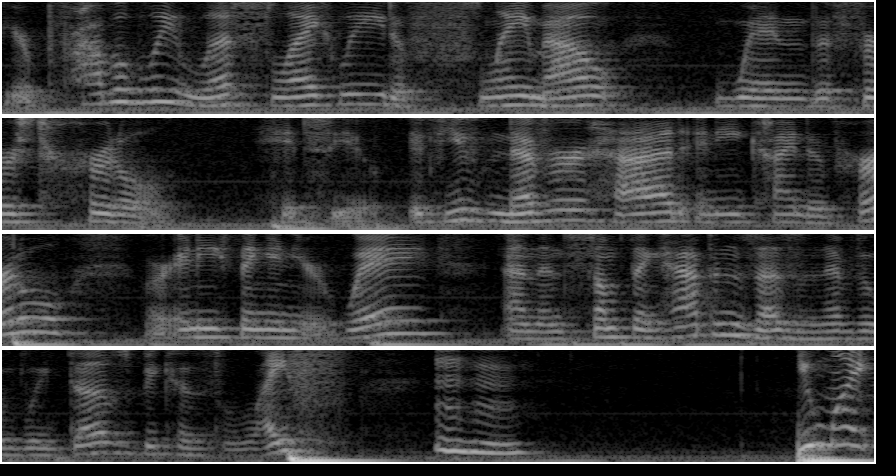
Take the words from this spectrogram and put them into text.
you're probably less likely to flame out when the first hurdle hits you. If you've never had any kind of hurdle or anything in your way, and then something happens, as inevitably does because life, Mm-hmm. you might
